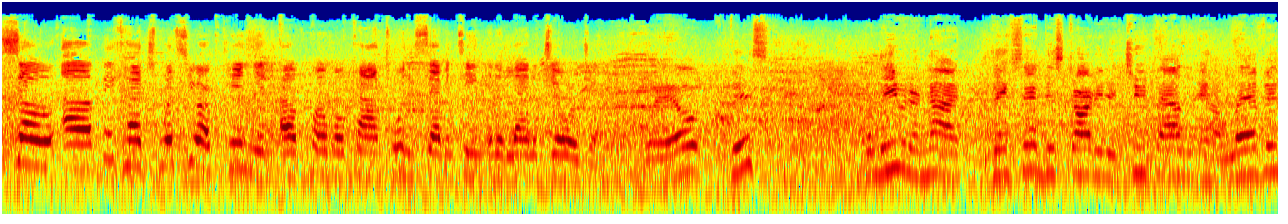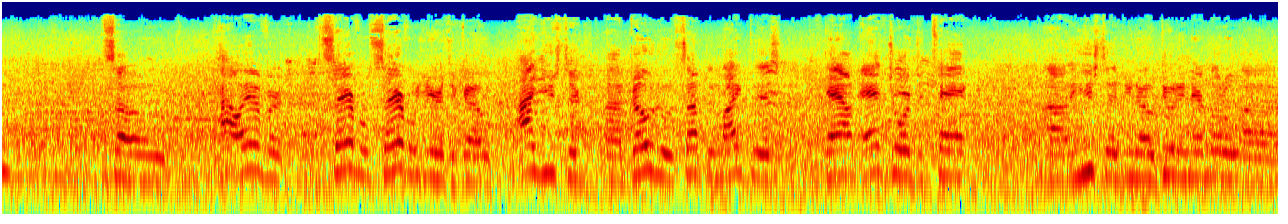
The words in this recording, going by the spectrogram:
So, uh, Big Hutch, what's your opinion of MomoCon 2017 in Atlanta, Georgia? Well, this, believe it or not, they said this started in 2011. So, however, several, several years ago, I used to uh, go to something like this down at Georgia Tech. Uh, they used to, you know, do it in their little, uh,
